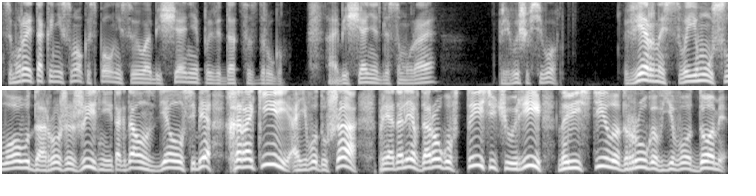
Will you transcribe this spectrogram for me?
Самурай так и не смог исполнить своего обещания повидаться с другом. А обещание для самурая превыше всего. Верность своему слову дороже жизни, и тогда он сделал себе харакири, а его душа, преодолев дорогу в тысячу ри, навестила друга в его доме.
